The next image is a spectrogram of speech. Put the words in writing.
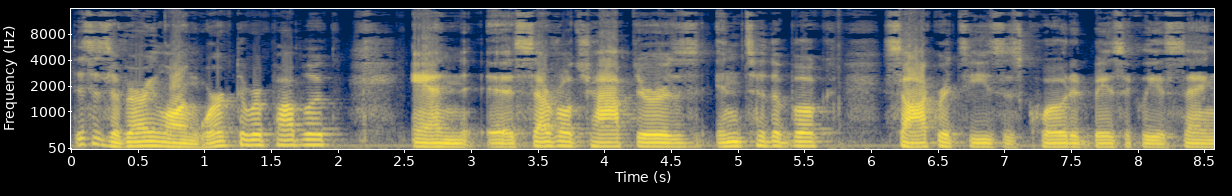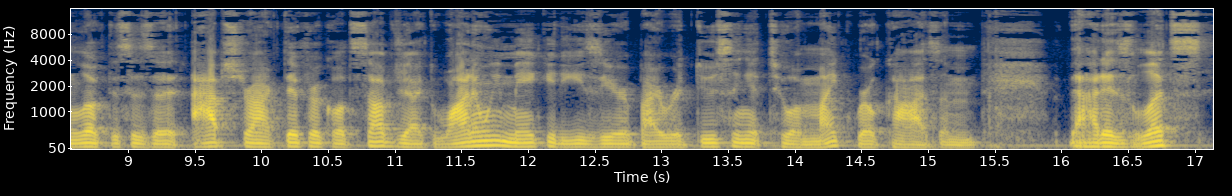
this is a very long work, The Republic, and uh, several chapters into the book, Socrates is quoted basically as saying, look, this is an abstract, difficult subject. Why don't we make it easier by reducing it to a microcosm? That is, let's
